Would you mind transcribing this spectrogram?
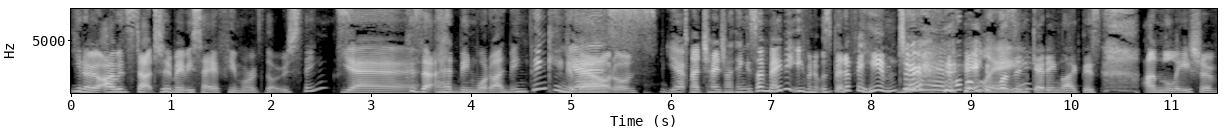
you know, I would start to maybe say a few more of those things. yeah. Because that had been what I'd been thinking about. Or Yes. Yep. I changed my thinking. So maybe even it was better for him too. Yeah, probably. he wasn't getting like this unleash of,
